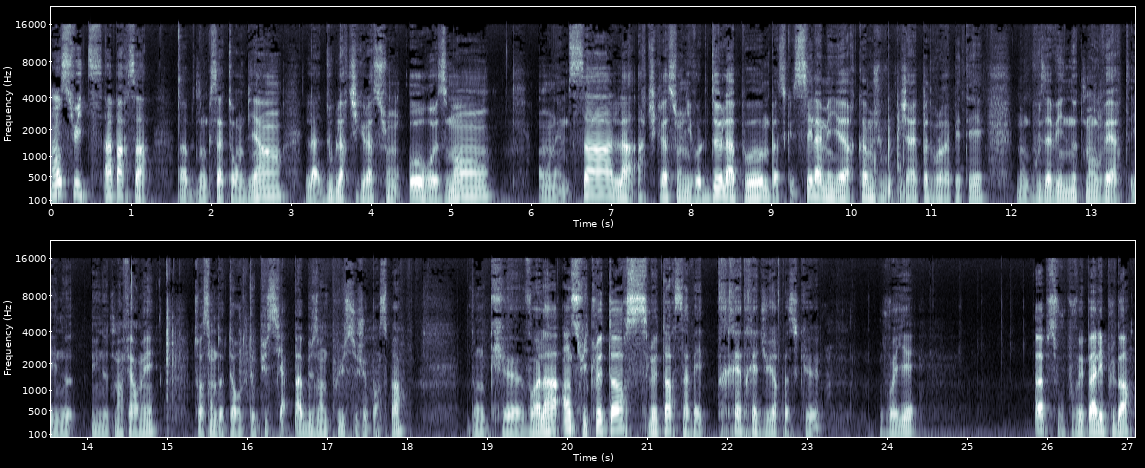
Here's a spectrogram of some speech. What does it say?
Ensuite, à part ça, hop, donc ça tourne bien. La double articulation, heureusement on aime ça. La articulation au niveau de la paume, parce que c'est la meilleure, comme je j'arrête pas de vous le répéter. Donc vous avez une autre main ouverte et une, autre main fermée. De toute façon, Docteur Octopus, il n'y a pas besoin de plus, je pense pas. Donc euh, voilà. Ensuite, le torse. Le torse, ça va être très très dur parce que, vous voyez, hop, vous pouvez pas aller plus bas.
